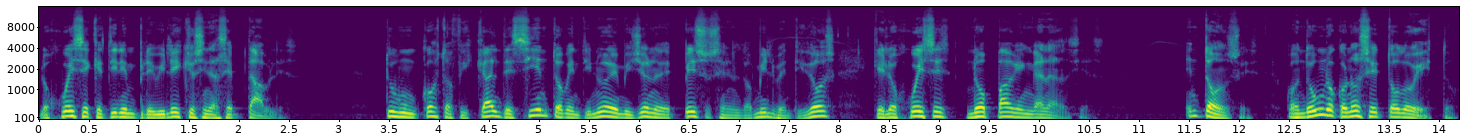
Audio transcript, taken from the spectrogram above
los jueces que tienen privilegios inaceptables. Tuvo un costo fiscal de 129 millones de pesos en el 2022 que los jueces no paguen ganancias. Entonces, cuando uno conoce todo esto,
